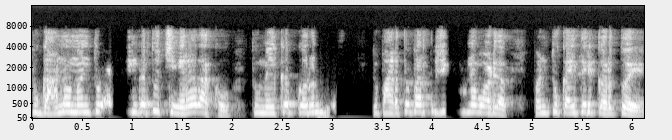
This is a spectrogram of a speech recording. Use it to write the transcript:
तू गाणं म्हण तू ऍक्टिंग कर तू चेहरा दाखव. तू मेकअप करून. तू फार तर फार तुझी पूर्ण बॉडी दाखव पण तू काहीतरी करतोय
